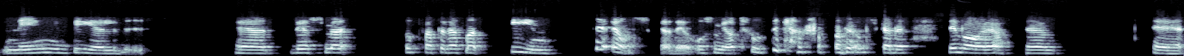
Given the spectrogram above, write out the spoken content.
samordning delvis. Eh, det som jag uppfattade att man inte önskade och som jag trodde kanske att man önskade, det var att eh, eh,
